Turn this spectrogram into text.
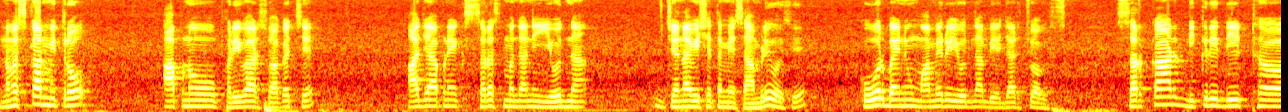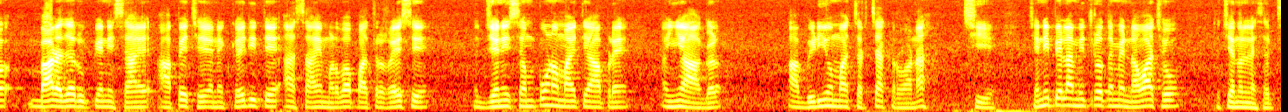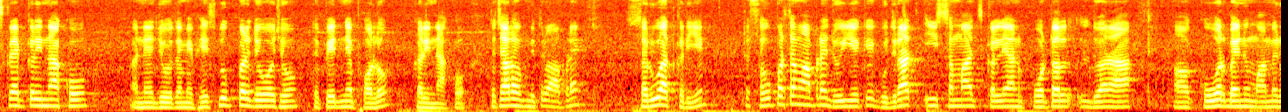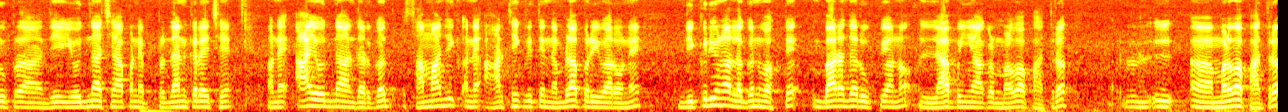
નમસ્કાર મિત્રો, આપનું ફરીવાર સ્વાગત છે. આજે આપણે એક સરસ મજાની યોજના જેના વિશે તમે સાંભળ્યું હશે. કુંવરબાઈનું મામેરું યોજના બે હજાર ચોવીસ. સરકાર દીકરી દીઠ બાર હજાર રૂપિયાની સહાય આપે છે અને કઈ રીતે આ સહાય મળવાપાત્ર રહેશે, જેની સંપૂર્ણ માહિતી આપણે અહીંયા આગળ આ વિડીયોમાં ચર્ચા કરવાના છીએ. જેની પહેલાં મિત્રો તમે નવા છો, તો ચેનલને સબસ્ક્રાઈબ કરી નાખો અને જો તમે ફેસબુક પર જુઓ છો, તો પેજને ફોલો કરી નાખો. તો ચાલો મિત્રો આપણે શરૂઆત કરીએ. તો સૌપ્રથમ આપણે જોઈએ કે ગુજરાત ઈ સમાજ કલ્યાણ પોર્ટલ દ્વારા કુંવરબાઈનું મામેરું જે યોજના છે આપણને પ્રદાન કરે છે અને આ યોજના અંતર્ગત સામાજિક અને આર્થિક રીતે નબળા પરિવારોને દીકરીઓના લગ્ન વખતે બાર હજાર રૂપિયાનો લાભ અહીંયા આગળ મળવા પાત્ર મળવા પાત્ર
